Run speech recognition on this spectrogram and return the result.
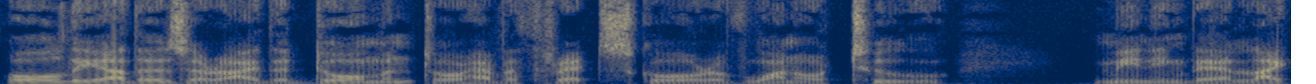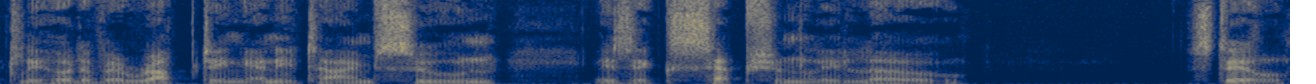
All the others are either dormant or have a threat score of 1 or 2, meaning their likelihood of erupting anytime soon is exceptionally low. Still,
